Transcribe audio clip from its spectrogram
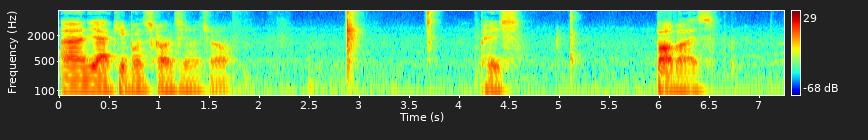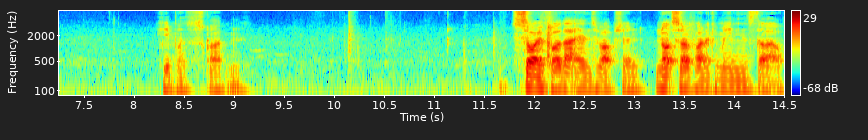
And yeah, keep on subscribing to my channel. Peace. Bye guys. Keep on subscribing. Sorry for that interruption. Not so funny comedian style.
